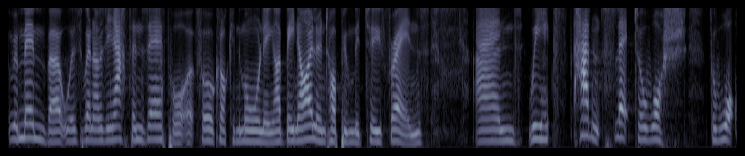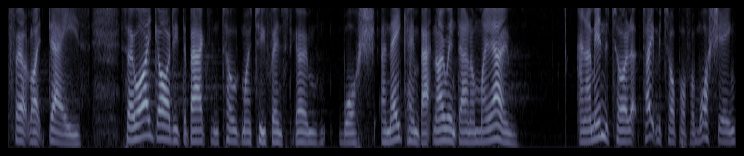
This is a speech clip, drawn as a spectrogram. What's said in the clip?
remember was when I was in Athens airport at four o'clock in the morning. I'd been island hopping with two friends and we hadn't slept or washed for what felt like days. So I guarded the bags and told my two friends to go and wash, and they came back, and I went down on my own. And I'm in the toilet, take my top off, I'm washing,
